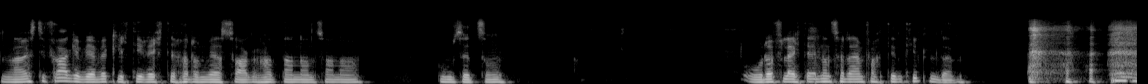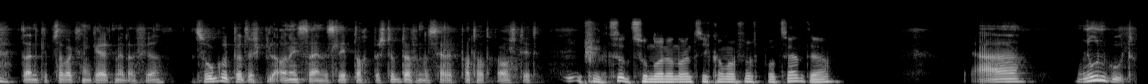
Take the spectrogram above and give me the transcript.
Ja, ist die Frage, wer wirklich die Rechte hat und wer Sagen hat dann an so einer Umsetzung. Oder vielleicht ändern sie halt einfach den Titel dann. Dann gibt es aber kein Geld mehr dafür. So gut wird das Spiel auch nicht sein. Es lebt doch bestimmt davon, dass Harry Potter draufsteht. Zu, zu 99,5 Prozent, ja. Ja, nun gut.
